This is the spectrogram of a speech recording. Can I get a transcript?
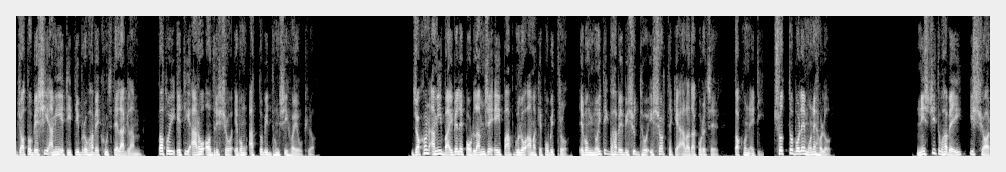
যত বেশি আমি এটি তীব্রভাবে খুঁজতে লাগলাম, ততই এটি আরও অদৃশ্য এবং আত্মবিধ্বংসী হয়ে উঠল। যখন আমি বাইবেলে পড়লাম যে এই পাপগুলো আমাকে পবিত্র এবং নৈতিকভাবে বিশুদ্ধ ঈশ্বর থেকে আলাদা করেছে, তখন এটি সত্য বলে মনে হল। নিশ্চিতভাবেই ঈশ্বর,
